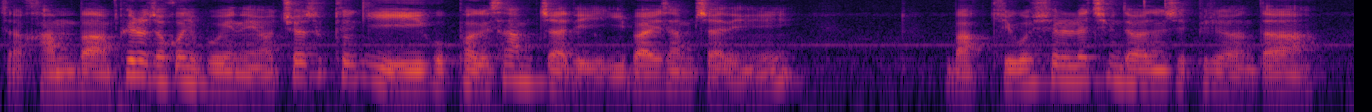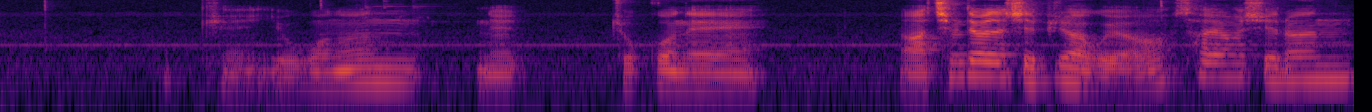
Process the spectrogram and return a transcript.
자, 간방. 필요 조건이 보이네요. 최소 크기 2 곱하기 3짜리, 2바이 3짜리. 막히고 실내 침대 화장실 필요하다. 오케이. 요거는, 네, 조건에, 아, 침대 화장실 필요하고요. 사용실은,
